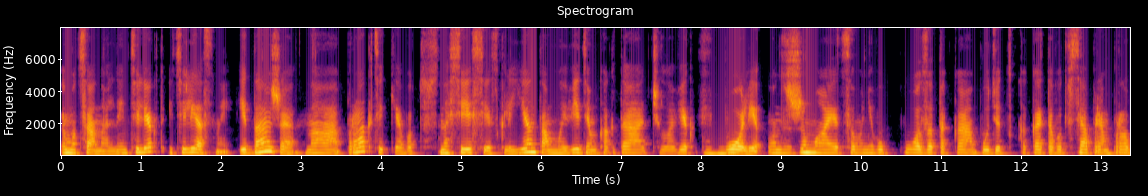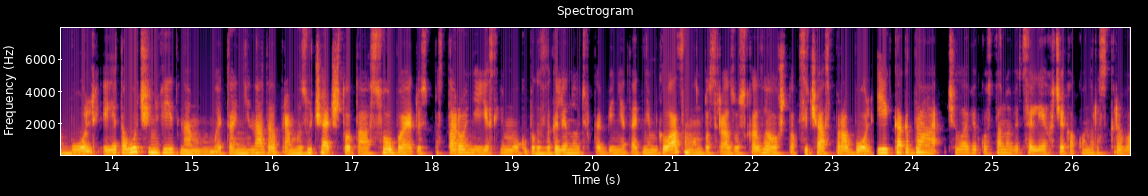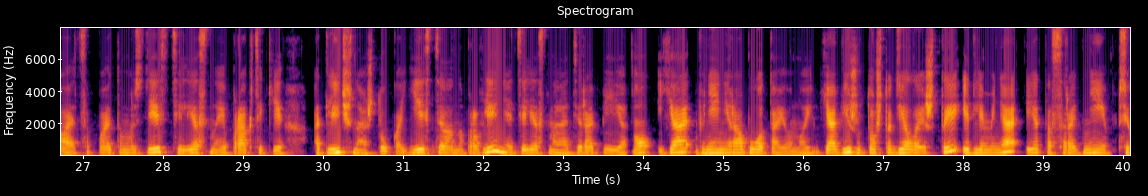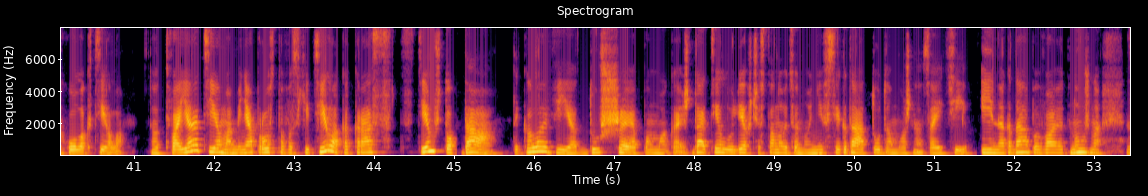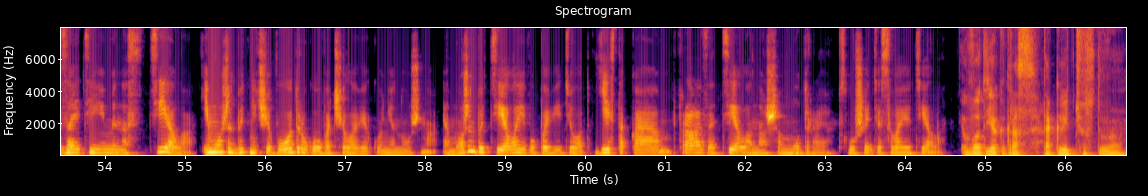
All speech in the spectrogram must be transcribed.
эмоциональный интеллект и телесный. И даже на практике, вот на сессии с клиентом мы видим, когда человек в боли, он сжимается, у него поза такая будет какая-то вот вся прям про боль. И это очень видно. Это не надо прям изучать что-то особое. То есть посторонний, если мог бы заглянуть в кабинет одним глазом, он бы сразу сказал, что сейчас про боль. И когда человеку становится легче, как он раскрывается. Поэтому здесь телесные практики отличная штука. Есть э, направление телесная терапия, но я в ней не работаю, но я вижу то, что делаешь ты, и для меня это сродни психолог тела. Вот твоя тема меня просто восхитила как раз тем, что да, ты голове, душе помогаешь, да, телу легче становится, но не всегда оттуда можно зайти. И иногда бывает нужно зайти именно с тела. И может быть ничего другого человеку не нужно, а может быть тело его поведет. Есть такая фраза «тело наше мудрое». Слушайте свое тело. Вот я как раз так и чувствую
